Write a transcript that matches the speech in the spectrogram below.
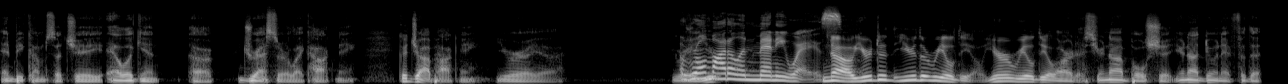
and become such a elegant uh, dresser like Hockney? Good job, Hockney. You're a uh, you a were- role you- model in many ways. No, you're you're the real deal. You're a real deal artist. You're not bullshit. You're not doing it for the.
